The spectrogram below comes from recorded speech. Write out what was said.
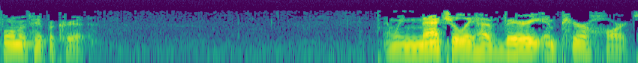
form of hypocrite. And we naturally have very impure hearts.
